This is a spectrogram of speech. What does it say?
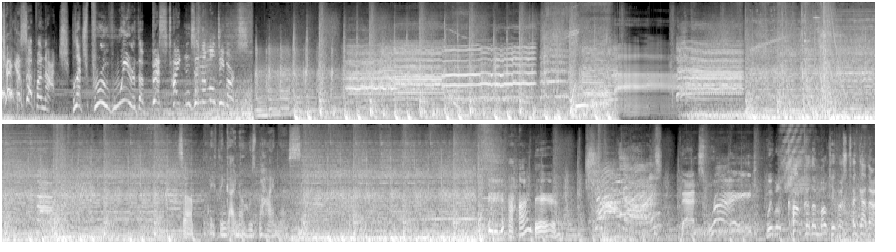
kick us up a notch! Let's prove we're the best Titans in the multiverse! So, I think I know who's behind this. Hi there. guys! That's right. We will conquer the multiverse together,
